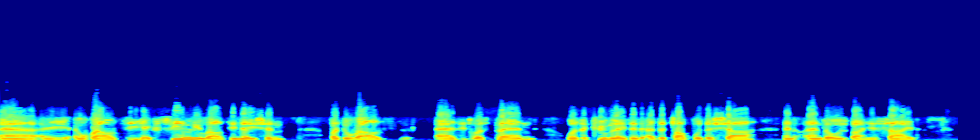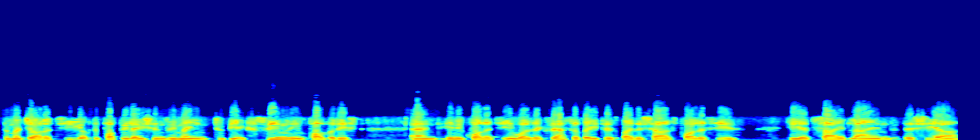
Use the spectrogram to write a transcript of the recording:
uh, a, a wealthy, extremely wealthy nation. But the wealth as it was planned, was accumulated at the top with the Shah and, and those by his side. The majority of the population remained to be extremely impoverished, and inequality was exacerbated by the Shah's policies. He had sidelined the Shia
